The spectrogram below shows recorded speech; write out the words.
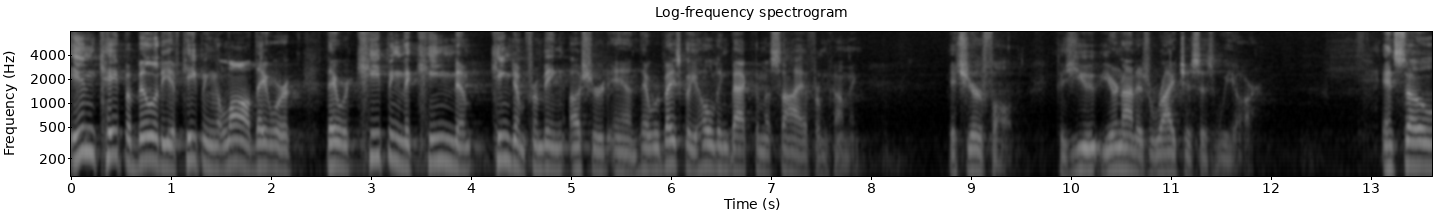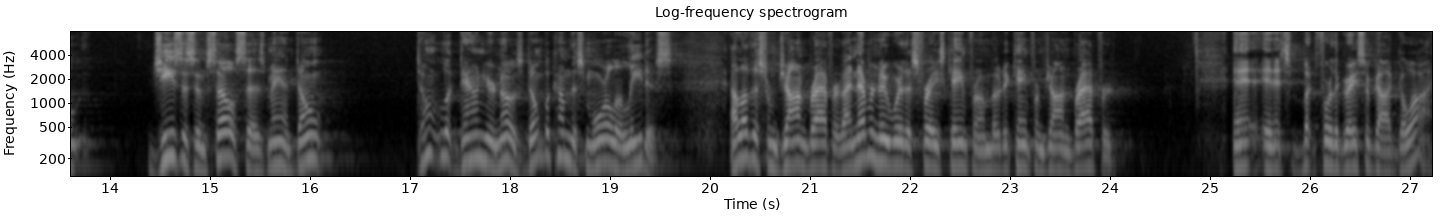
incapability of keeping the law, they were they were keeping the kingdom, kingdom from being ushered in. They were basically holding back the Messiah from coming. It's your fault because you, you're not as righteous as we are. And so Jesus himself says, man, don't, don't look down your nose. Don't become this moral elitist. I love this from John Bradford. I never knew where this phrase came from, but it came from John Bradford. And, and it's, but for the grace of God go I.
